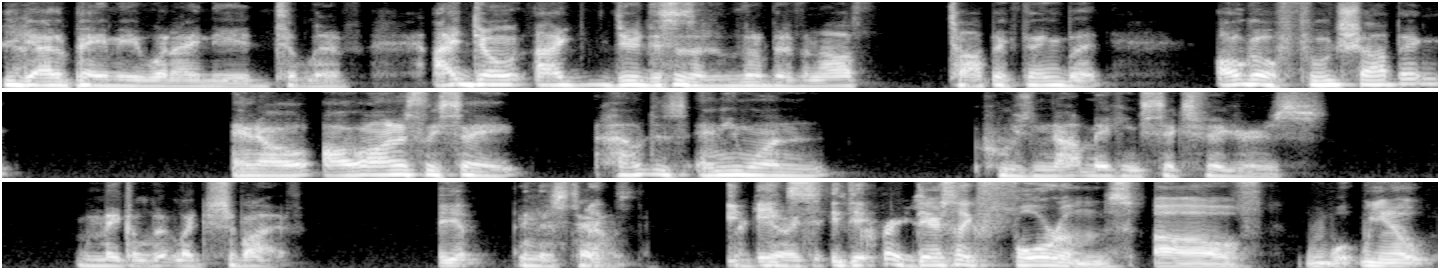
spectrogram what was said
you got to pay me what I need to live. I don't, I, dude, this is a little bit of an off topic thing, but I'll go food shopping and I'll, I'll honestly say, how does anyone who's not making six figures make a li- like survive Yep. in this town? Like, it's, like, it's there's like forums of you know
